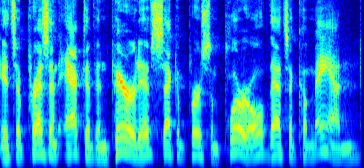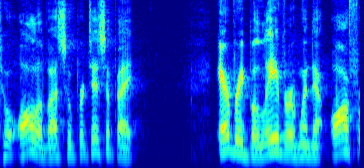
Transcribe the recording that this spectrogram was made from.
It's a present active imperative, second person plural. That's a command to all of us who participate. Every believer, when the, offer,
